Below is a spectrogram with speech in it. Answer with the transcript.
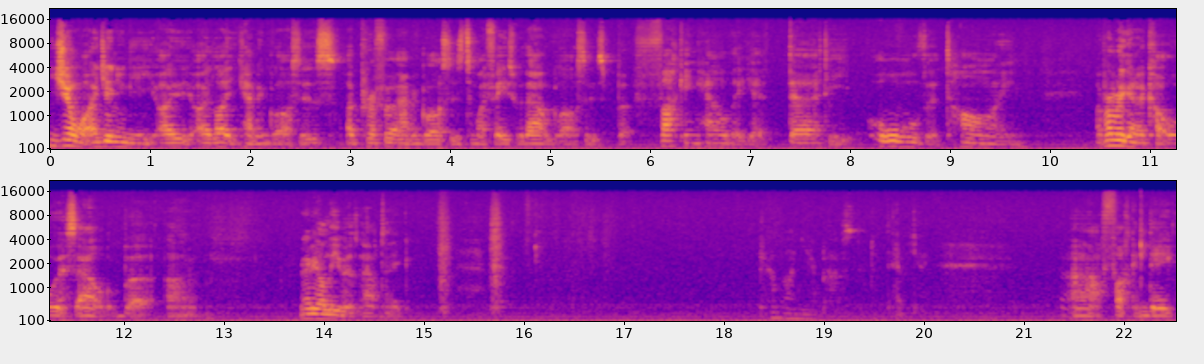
you know what? I genuinely I, I like having glasses. I prefer having glasses to my face without glasses, but fucking hell, they get dirty all the time. I'm probably gonna cut all this out, but um, maybe I'll leave it as an outtake. Come on, you bastard. There we go. Ah, fucking D.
